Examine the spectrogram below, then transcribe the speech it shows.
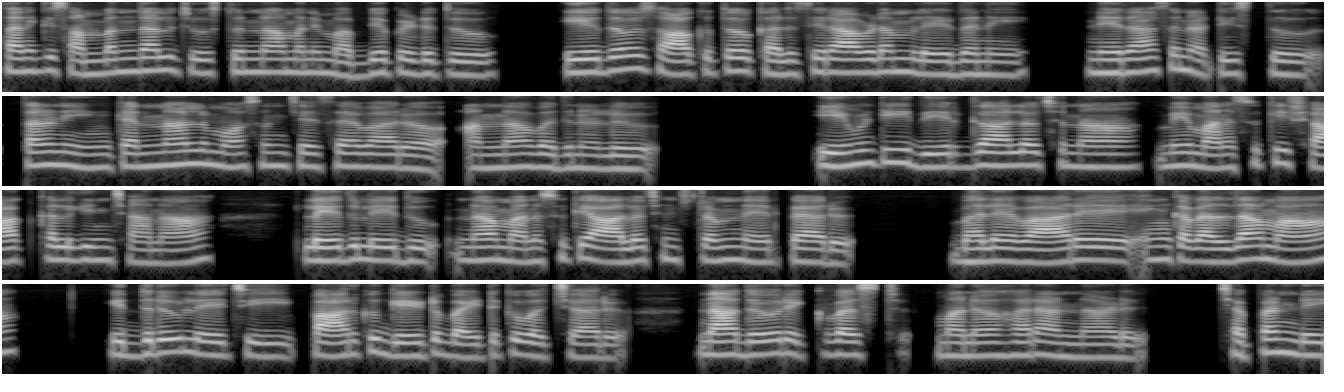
తనకి సంబంధాలు చూస్తున్నామని మభ్యపెడుతూ, ఏదో సాకుతో కలిసి రావడం లేదని నిరాశ నటిస్తూ తనని ఇంకెన్నాళ్ళు మోసం చేసేవారో అన్నావదినలు. దీర్ఘ ఆలోచన మీ మనసుకి షాక్ కలిగించానా? లేదు లేదు నా మనసుకి ఆలోచించటం నేర్పారు. భలే వారే ఇంక వెళ్దామా? ఇద్దరూ లేచి పార్కు గేటు బయటకు వచ్చారు. నాదో రిక్వెస్ట్ మనోహర్ అన్నాడు. చెప్పండి.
